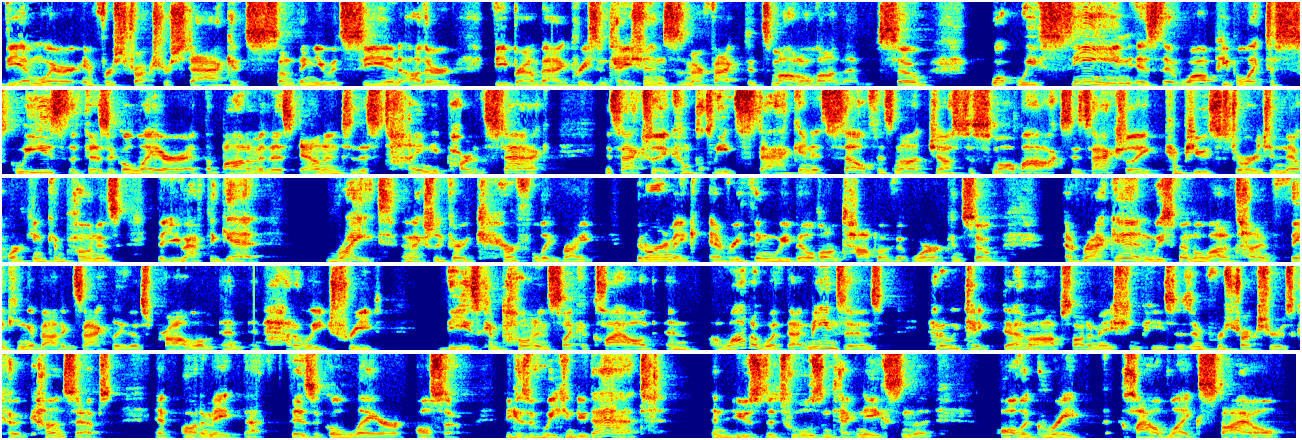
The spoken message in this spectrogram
VMware infrastructure stack. It's something you would see in other vBrownBag presentations. As a matter of fact, it's modeled on them. So what we've seen is that while people like to squeeze the physical layer at the bottom of this down into this tiny part of the stack, it's actually a complete stack in itself. It's not just a small box. It's actually compute, storage, and networking components that you have to get right and actually very carefully right in order to make everything we build on top of it work. And so at RackN, we spend a lot of time thinking about exactly this problem and, and how do we treat these components like a cloud. And a lot of what that means is how do we take DevOps automation pieces, infrastructure as code concepts, and automate that physical layer also? Because if we can do that and use the tools and techniques and the all the great cloud-like style,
